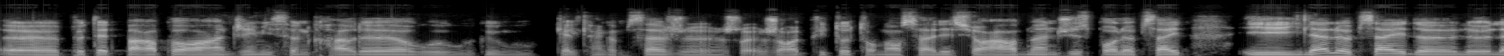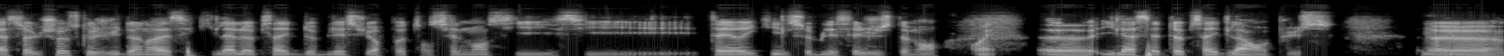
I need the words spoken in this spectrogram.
Euh, peut-être par rapport à un Jamison Crowder ou, quelqu'un comme ça, j'aurais plutôt tendance à aller sur Hardman juste pour l'upside. Et il a l'upside. Euh, la seule chose que je lui donnerais, c'est qu'il a l'upside de blessure potentiellement si, si Tyreek Hill se blessait justement. Euh, il a cet upside là en plus. Mm-hmm.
